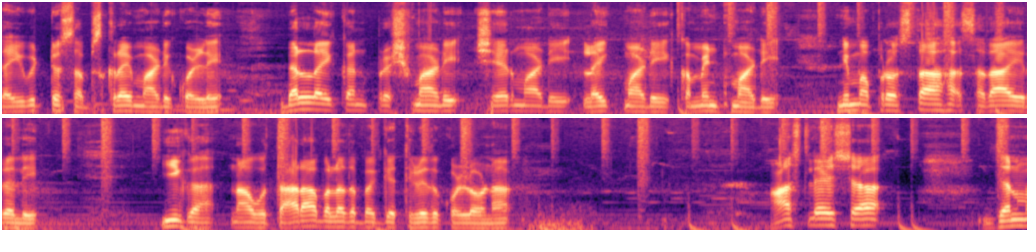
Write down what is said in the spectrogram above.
ದಯವಿಟ್ಟು ಸಬ್ಸ್ಕ್ರೈಬ್ ಮಾಡಿಕೊಳ್ಳಿ. ಬೆಲ್ ಐಕನ್ ಪ್ರೆಸ್ ಮಾಡಿ, ಶೇರ್ ಮಾಡಿ, ಲೈಕ್ ಮಾಡಿ, ಕಮೆಂಟ್ ಮಾಡಿ. ನಿಮ್ಮ ಪ್ರೋತ್ಸಾಹ ಸದಾ ಇರಲಿ. ಈಗ ನಾವು ತಾರಾಬಲದ ಬಗ್ಗೆ ತಿಳಿದುಕೊಳ್ಳೋಣ. ಆಶ್ಲೇಷ ಜನ್ಮ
